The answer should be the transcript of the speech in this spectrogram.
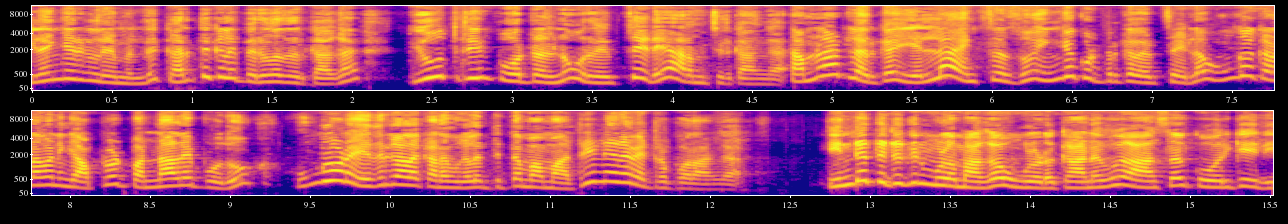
இளைஞர்களிடமிருந்து கருத்துக்களை பெறுவதற்காக யூத் ட்ரீம் போர்ட்டல்னு ஒரு வெப்சைட்டே ஆரம்பிச்சிருக்காங்க. தமிழ்நாட்டுல இருக்க எல்லா யங்ஸ்டர்ஸும் இங்க கொடுத்திருக்க வெப்சைட்ல உங்க கனவை நீங்க அப்லோட் பண்ணாலே போதும் உங்களோட எதிர்கால கனவுகளை திட்டமா மாற்றி நிறைவேற்ற போறாங்க. இந்த திட்டத்தின் மூலமாக உங்களோட கனவு ஆசை கோரிக்கை இது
